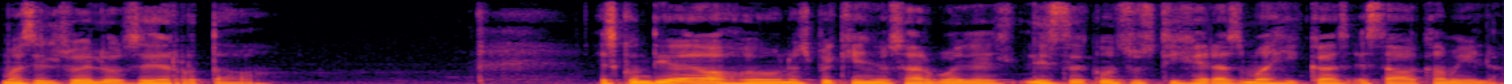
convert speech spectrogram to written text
más el suelo se derrotaba. Escondida debajo de unos pequeños árboles, lista con sus tijeras mágicas, estaba Camila,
